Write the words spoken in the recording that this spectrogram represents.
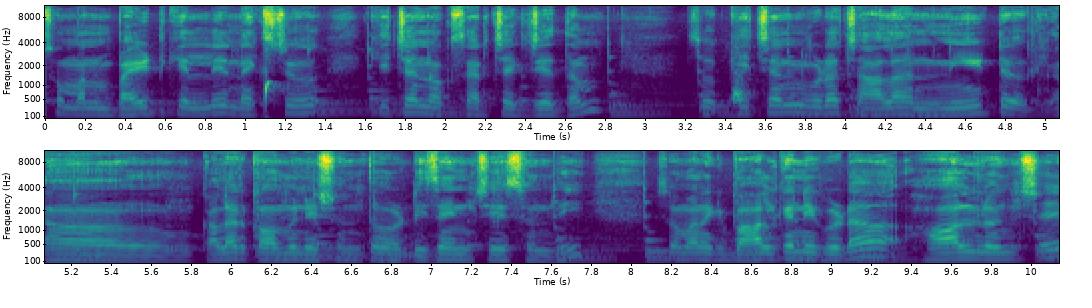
సో మనం బయటికి వెళ్ళి నెక్స్ట్ కిచెన్ ఒకసారి చెక్ చేద్దాం. సో కిచెన్ కూడా చాలా నీట్ కలర్ కాంబినేషన్తో డిజైన్ చేసింది. సో మనకి బాల్కనీ కూడా హాల్ నుంచే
